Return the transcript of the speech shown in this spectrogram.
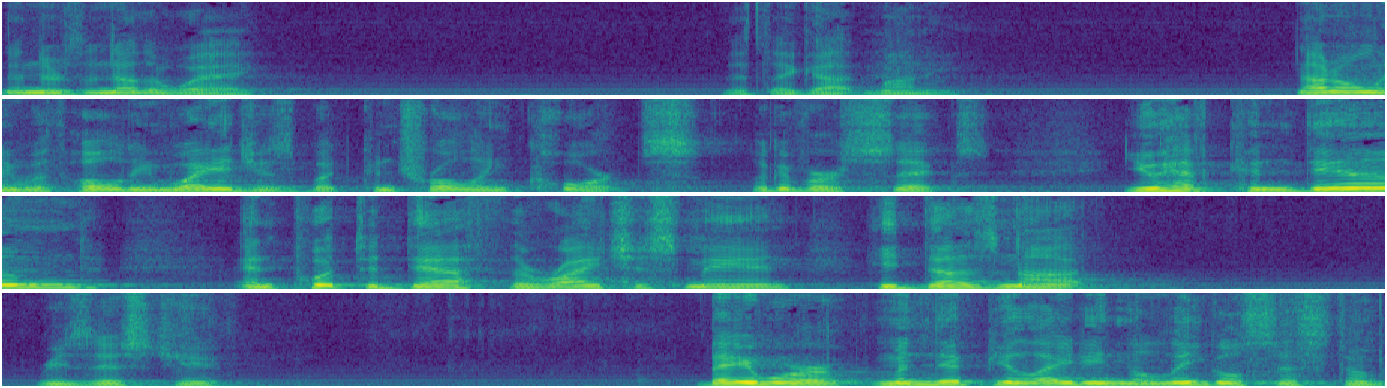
Then there's another way that they got money. Not only withholding wages, but controlling courts. Look at verse 6. You have condemned and put to death the righteous man, he does not resist you. They were manipulating the legal system.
